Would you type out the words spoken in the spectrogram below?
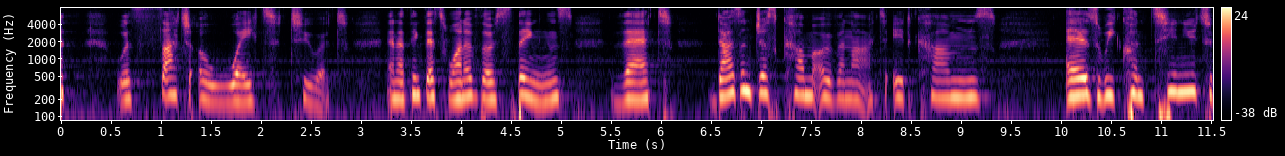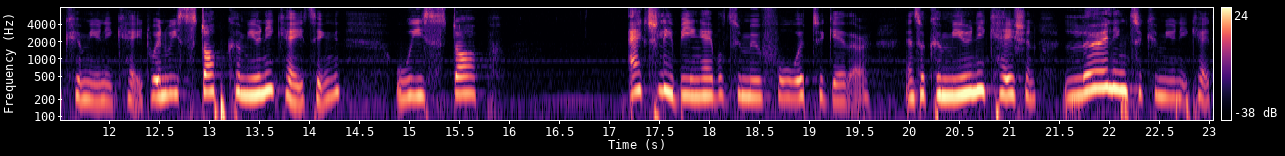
with such a weight to it. And I think that's one of those things that doesn't just come overnight, it comes as we continue to communicate. When we stop communicating, we stop actually being able to move forward together. And so, communication, learning to communicate,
